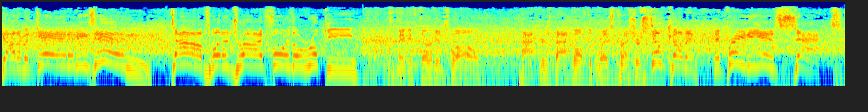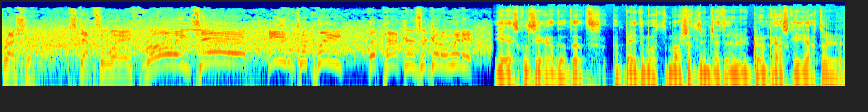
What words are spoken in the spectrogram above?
Got him again, and he's in. Dobbs, what a drive for the rookie. Make it third and 12. Packers back off the blitz. Pressure still coming, and Brady is sacked. Pressure. Steps away. Throwing tip. Incomplete. The Packers are going to win it. Ja, jeg skulle si at, at, at, at Brady måtte sette ringe etter Gronkowski etter.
